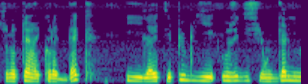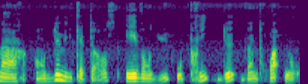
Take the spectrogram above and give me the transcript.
Son auteur est Colette Beck. Il a été publié aux éditions Gallimard en 2014 et vendu au prix de 23 euros.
